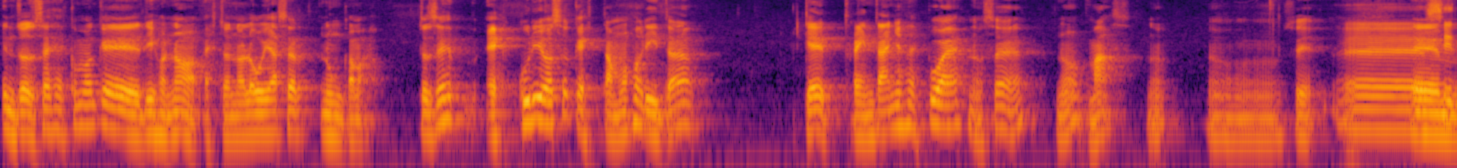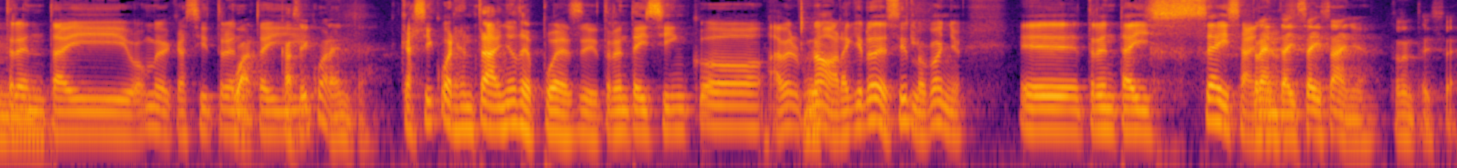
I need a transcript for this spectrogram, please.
Entonces es como que dijo, no, esto no lo voy a hacer nunca más. Entonces, es curioso que estamos ahorita, ¿qué? 30 años después, no sé, ¿no? Más, ¿no? Sí. Eh, sí, 30 em, y... Hombre, casi 30 y... Casi 40. Casi 40 años después, sí. 35... A ver, no, ahora quiero decirlo, coño. Eh, 36 años. 36 años, 36.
